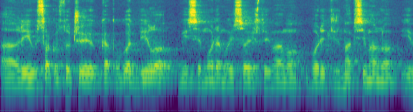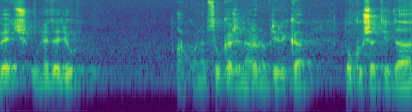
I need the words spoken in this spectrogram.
ali u svakom slučaju, kako god bilo, mi se moramo i s ovim što imamo boriti maksimalno i već u nedelju, ako nam se ukaže naravno prilika, pokušati da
